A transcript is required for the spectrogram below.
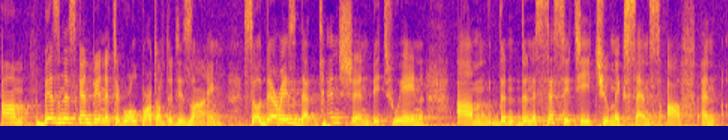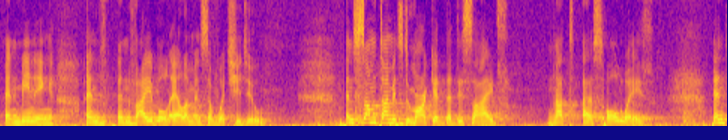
Um, business can be an integral part of the design. So there is that tension between um, the, the, necessity to make sense of and, and meaning and, and viable elements of what you do. And sometimes it's the market that decides, not us always. And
